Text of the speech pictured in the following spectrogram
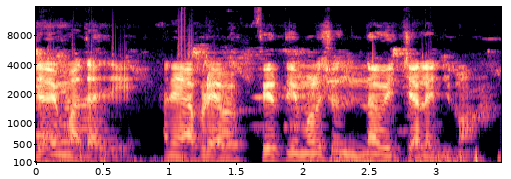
જય માતાજી. અને આપણે હવે ફેરથી મળીશું નવી ચેલેન્જમાં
